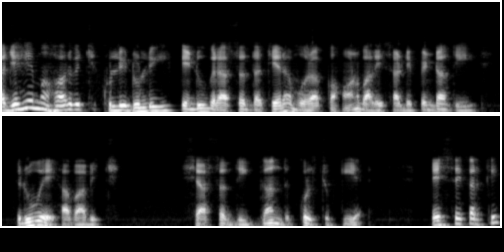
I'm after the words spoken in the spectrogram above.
ਅਜਿਹੇ ਮਾਹੌਲ ਵਿੱਚ ਖੁੱਲੀ ਡੁੱਲੀ ਪਿੰਡੂ ਵਿਰਾਸਤ ਦਾ ਚਿਹਰਾ ਮੋਰਾ ਕਹਾਉਣ ਵਾਲੇ ਸਾਡੇ ਪਿੰਡਾਂ ਦੀ ਰੂਹੇ ਹਵਾ ਵਿੱਚ ਸਿਆਸਤ ਦੀ ਗੰਧ ਕੁਲ ਚੁੱਕੀ ਹੈ। ਇਸੇ ਕਰਕੇ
